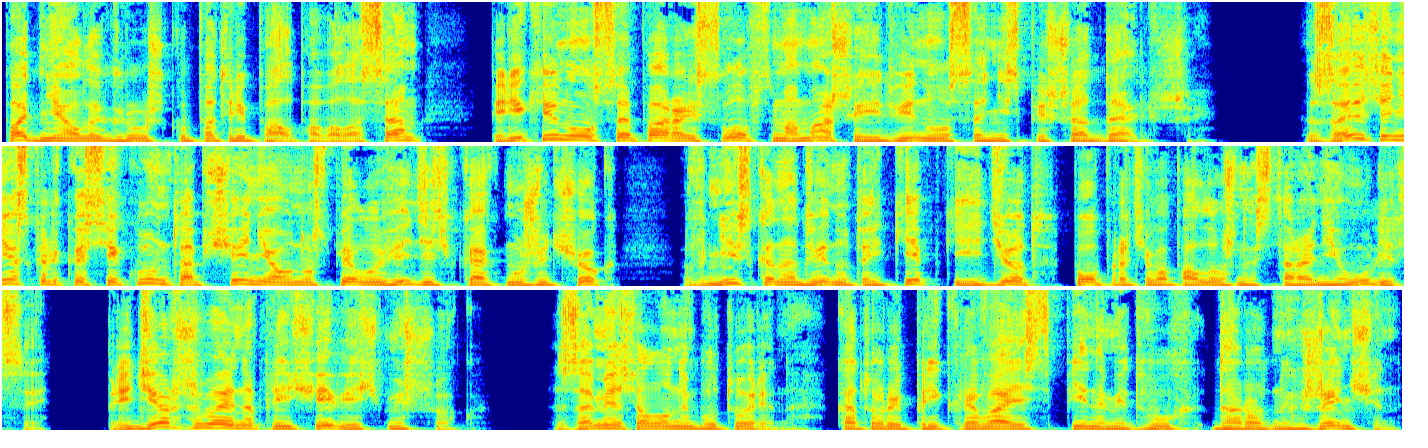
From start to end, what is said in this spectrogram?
поднял игрушку, потрепал по волосам, перекинулся парой слов с мамашей и двинулся не спеша дальше. За эти несколько секунд общения он успел увидеть, как мужичок в низко надвинутой кепке идет по противоположной стороне улицы, придерживая на плече вещмешок. Заметил он и Буторина, который, прикрываясь спинами двух дородных женщин,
